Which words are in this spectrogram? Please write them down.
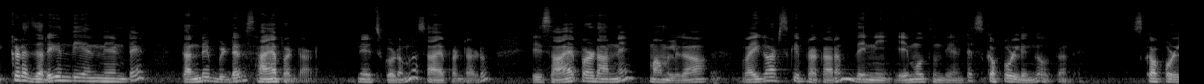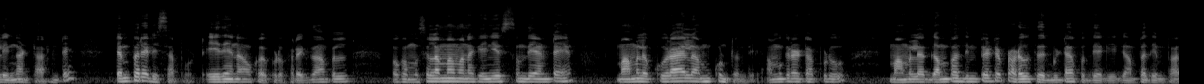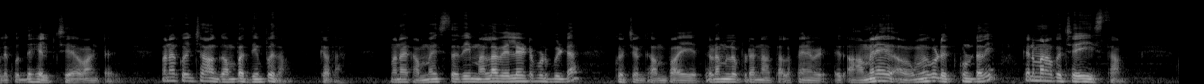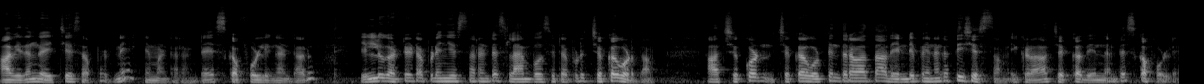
ఇక్కడ జరిగింది ఏంటి అంటే తండ్రి బిడ్డకు సహాయపడ్డాడు నేర్చుకోవడంలో సహాయపడ్డాడు ఈ సహాయపడాన్ని మామూలుగా వైగాట్స్కి ప్రకారం దీన్ని ఏమవుతుంది అంటే స్కఫోల్డింగ్ అవుతుంది. స్కఫోల్డింగ్ అంటారంటే టెంపరీ సపోర్ట్. ఏదైనా ఒక ఇప్పుడు ఫర్ ఎగ్జాంపుల్ ఒక ముసలమ్మ మనకి ఏం చేస్తుంది అంటే మామూలుగా కూరగాయలు అమ్ముకుంటుంది. అమ్ముకునేటప్పుడు మామూలుగా గంప దింపేటప్పుడు అడుగుతుంది బిడ్డ కొద్దిగా ఈ గంప దింపాలి కొద్దిగా హెల్ప్ చేయవా? అంటుంది. మనం కొంచెం ఆ గంప దింపుదాం కదా. మనకు అమ్మేస్తుంది మళ్ళీ వెళ్ళేటప్పుడు బిడ్డ కొంచెం గంప ఎత్తడంలో కూడా నా తలపైన ఆమెనే ఆమె కూడా ఎత్తుకుంటుంది కానీ మనం ఒక చేయి ఇస్తాం. ఆ విధంగా ఇచ్చేసప్పటిని ఏమంటారంటే స్కఫోల్డింగ్ అంటారు. ఇల్లు కట్టేటప్పుడు ఏం చేస్తారంటే స్లాబ్ పోసేటప్పుడు చెక్క కొడతాం. ఆ చెక్క చెక్క కొట్టిన తర్వాత అది ఎండిపోయినాక తీసేస్తాం. ఇక్కడ చెక్కది ఏంటంటే స్కఫోల్డింగ్.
